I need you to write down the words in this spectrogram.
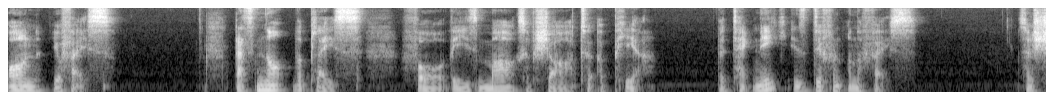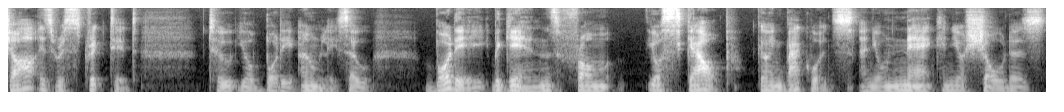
on your face. That's not the place for these marks of Sha to appear. The technique is different on the face. So Sha is restricted to your body only. So body begins from your scalp going backwards and your neck and your shoulders.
